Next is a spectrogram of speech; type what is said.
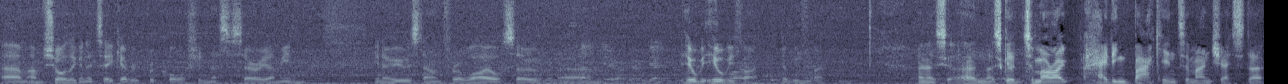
um, I'm sure they're going to take every precaution necessary. I mean, you know, he was down for a while, so um, he'll be he'll be fine. He'll be fine. And that's and that's good. Tomorrow, heading back into Manchester,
